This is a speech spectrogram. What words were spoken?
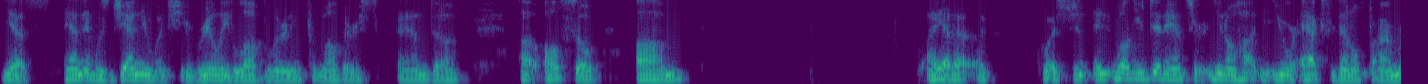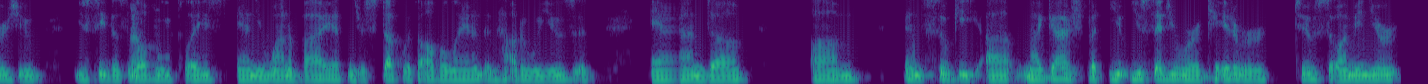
Yes, and it was genuine. She really loved learning from others, and uh, uh, also, um, I had a, a question. Well, you did answer. You know how you were accidental farmers. You you see this lovely place and you want to buy it, and you're stuck with all the land. And how do we use it? And uh, um, and Sukey, uh, my gosh! But you you said you were a caterer too. So I mean, you're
